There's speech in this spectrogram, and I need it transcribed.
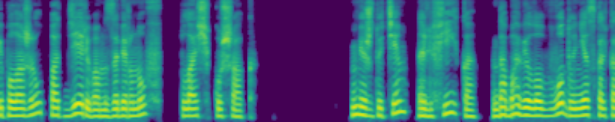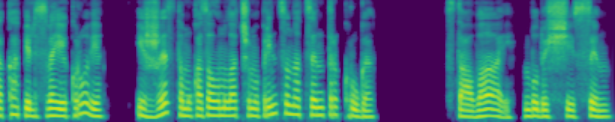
и положил под деревом, завернув плащ-кушак. Между тем эльфийка добавила в воду несколько капель своей крови и жестом указала младшему принцу на центр круга. «Вставай, будущий сын!»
